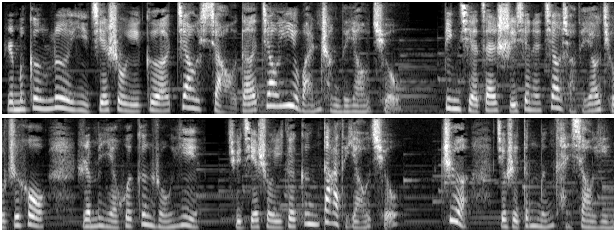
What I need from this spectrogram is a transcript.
人们更乐意接受一个较小的、较易完成的要求，并且在实现了较小的要求之后，人们也会更容易去接受一个更大的要求。这就是登门槛效应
